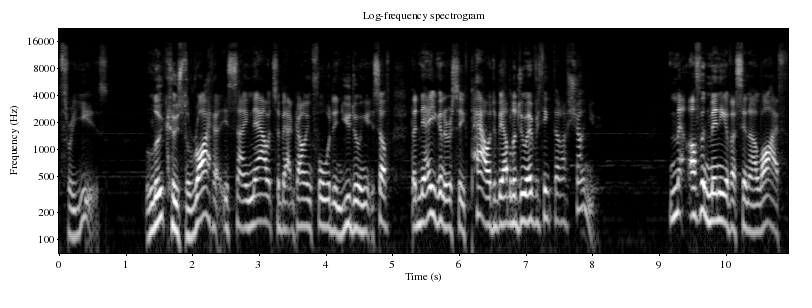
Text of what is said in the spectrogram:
three years. Luke, who's the writer, is saying now it's about going forward and you doing it yourself, but now you're going to receive power to be able to do everything that I've shown you. Often, many of us in our life,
